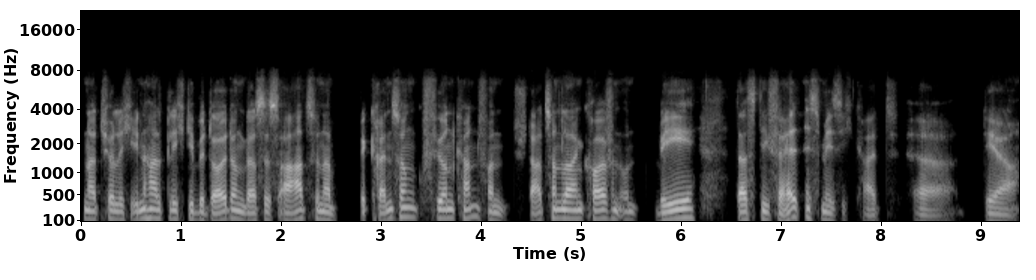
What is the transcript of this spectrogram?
natürlich inhaltlich die Bedeutung, dass es A zu einer Begrenzung führen kann von Staatsanleihenkäufen und B, dass die Verhältnismäßigkeit äh, der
